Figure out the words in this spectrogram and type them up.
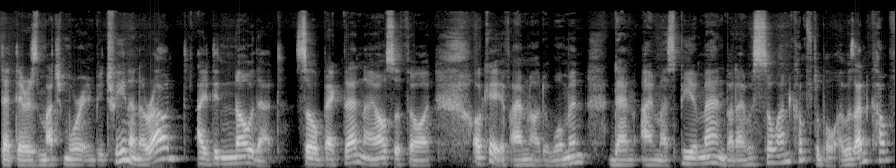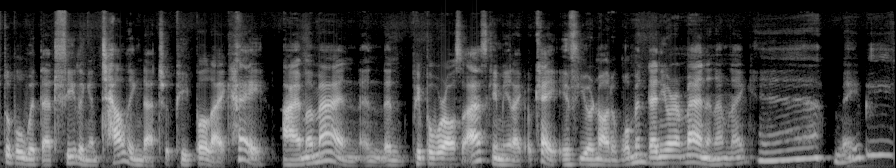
that there is much more in between and around. I didn't know that. So back then, I also thought, okay, if I'm not a woman, then I must be a man. But I was so uncomfortable. I was uncomfortable with that feeling and telling that to people, like, hey, I'm a man. And then people were also asking me, like, okay, if you're not a woman, then you're a man. And I'm like, yeah, maybe.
